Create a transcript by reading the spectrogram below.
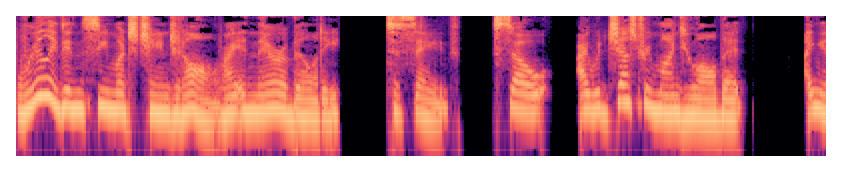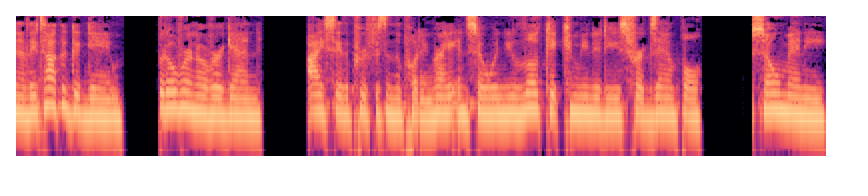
really didn't see much change at all, right? In their ability to save. So I would just remind you all that, you know, they talk a good game, but over and over again, I say the proof is in the pudding, right? And so when you look at communities, for example, so many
